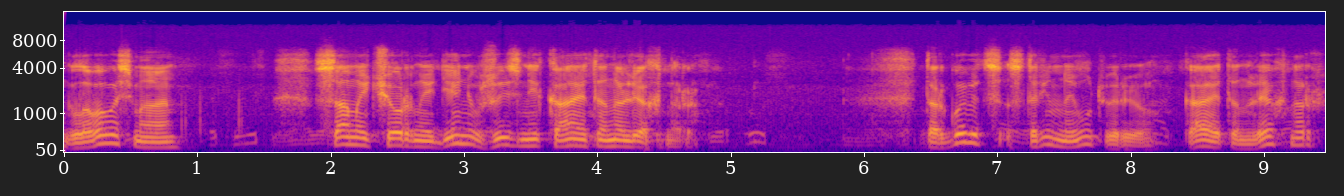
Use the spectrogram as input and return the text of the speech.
Глава восьмая. Самый черный день в жизни Каэтана Лехнера. Торговец старинной утварью Каэтан Лехнер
